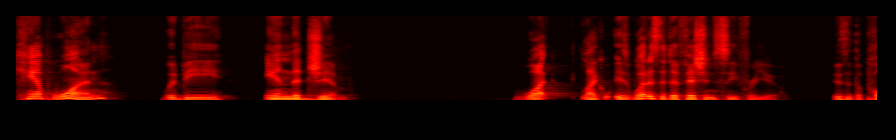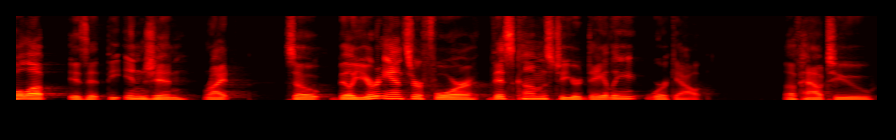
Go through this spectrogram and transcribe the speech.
Camp one would be in the gym. What like is what is the deficiency for you? Is it the pull up? Is it the engine? Right. So Bill, your answer for this comes to your daily workout of how to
